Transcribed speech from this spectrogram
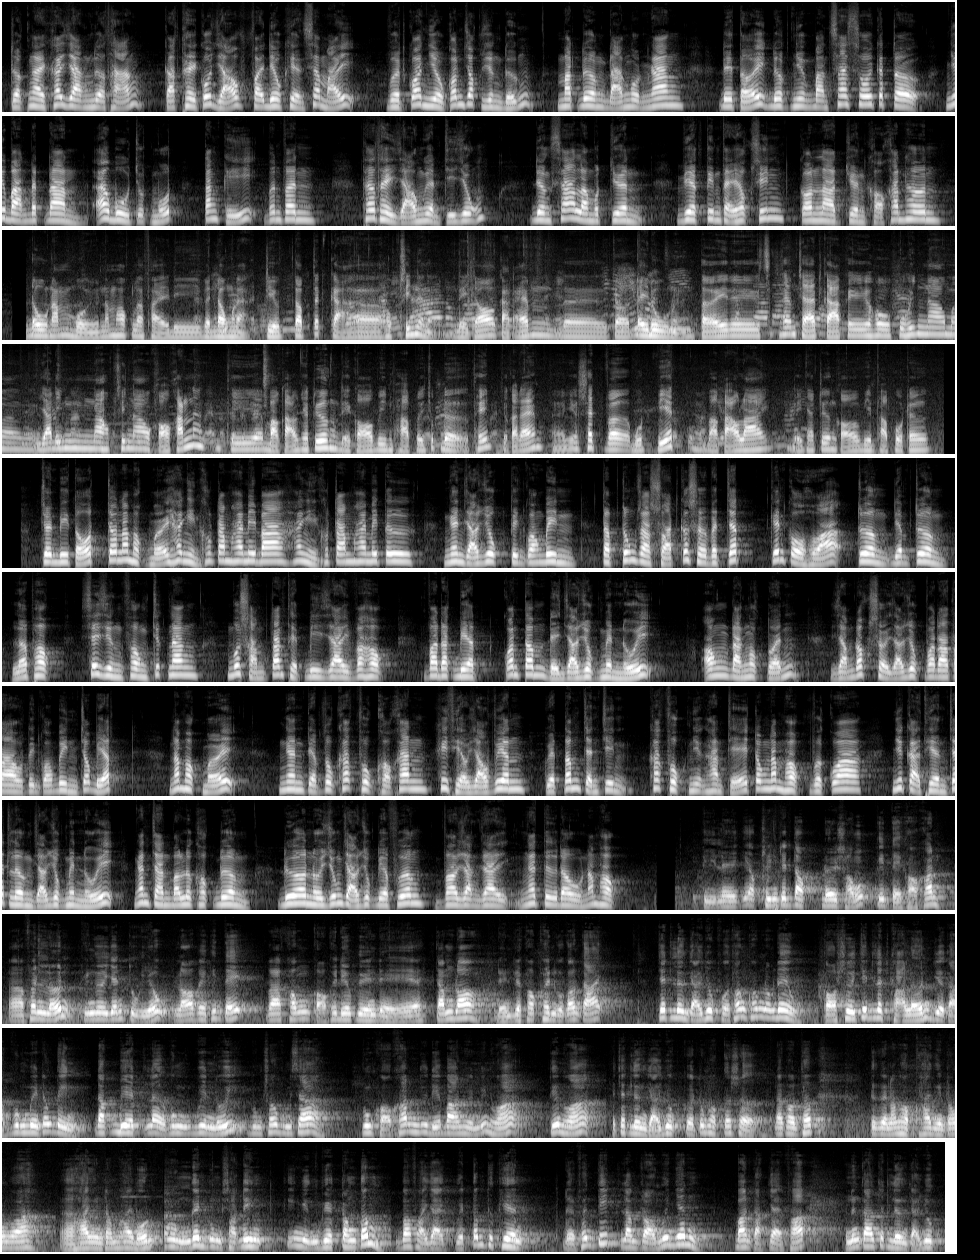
Trước ngày khai giảng nửa tháng, các thầy cô giáo phải điều khiển xe máy vượt qua nhiều con dốc dừng đứng, mặt đường đã ngổn ngang để tới được những bản xa xôi cất trợ như bản bật đàn, eo bù chụt mút, tăng ký, vân vân. Theo thầy giáo Nguyễn Trí Dũng, đường xa là một chuyện, việc tìm thấy học sinh còn là chuyện khó khăn hơn. Đầu năm mỗi năm học là phải đi vận động nè, triệu tập tất cả ờ, học sinh này, để cho các em ờ, cho đầy đủ này. Tới xem xét các cái hồ phụ huynh nào mà gia đình nào học sinh nào khó khăn thì báo cáo nhà trường để có biện pháp để giúp đỡ thêm cho các em như sách vở bút viết báo cáo lại để nhà trường có biện pháp hỗ trợ. Chuẩn bị tốt cho năm học mới 2023-2024, ngành giáo dục tỉnh Quảng Bình tập trung rà soát cơ sở vật chất, kiên cố hóa trường, điểm trường, lớp học xây dựng phòng chức năng, mua sắm trang thiết bị dạy và học và đặc biệt quan tâm đến giáo dục miền núi. Ông Đặng Ngọc Tuấn, Giám đốc Sở Giáo dục và Đào tạo tỉnh Quảng Bình cho biết, năm học mới, ngành tiếp tục khắc phục khó khăn khi thiếu giáo viên, quyết tâm chấn chỉnh, khắc phục những hạn chế trong năm học vừa qua như cải thiện chất lượng giáo dục miền núi, ngăn chặn bạo lực học đường, đưa nội dung giáo dục địa phương vào giảng dạy ngay từ đầu năm học tỷ lệ cái học sinh dân tộc đời sống kinh tế khó khăn. À, phần lớn thì người dân chủ yếu lo về kinh tế và không có cái điều kiện để chăm lo đến việc học hành của con cái. Chất lượng giáo dục phổ thông không đồng đều có sự chênh lệch khá lớn giữa các vùng miền trong tỉnh đặc biệt là ở vùng miền núi vùng sâu vùng xa vùng khó khăn như địa bàn huyện Minh Hóa Tuyên Hóa. Chất lượng giáo dục trung học cơ sở đang còn thấp từ năm học 2023 2024 à, vùng ngành cũng xác định cái những việc trọng tâm và phải giải quyết tâm thực hiện để phân tích làm rõ nguyên nhân ban các giải pháp nâng cao chất lượng giáo dục.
